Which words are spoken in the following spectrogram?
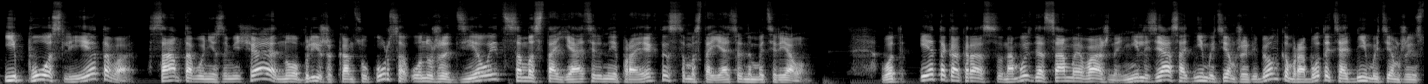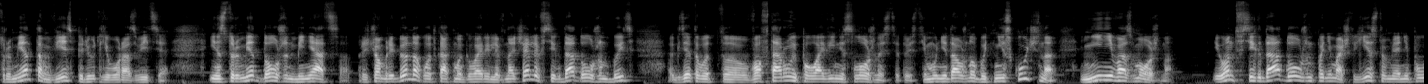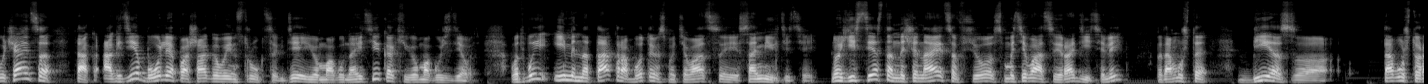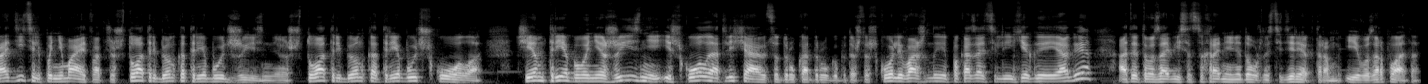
И после этого, сам того не замечая, но ближе к концу курса, он уже делает самостоятельные проекты с самостоятельным материалом. Вот это как раз, на мой взгляд, самое важное. Нельзя с одним и тем же ребенком работать одним и тем же инструментом весь период его развития. Инструмент должен меняться. Причем ребенок, вот как мы говорили в начале, всегда должен быть где-то вот э, во второй половине сложности. То есть ему не должно быть ни скучно, ни невозможно. И он всегда должен понимать, что если у меня не получается, так, а где более пошаговая инструкция, где ее могу найти, как ее могу сделать. Вот мы именно так работаем с мотивацией самих детей. Но, естественно, начинается все с мотивации родителей, потому что без э, того, что родитель понимает вообще, что от ребенка требует жизнь, что от ребенка требует школа, чем требования жизни и школы отличаются друг от друга, потому что в школе важны показатели ЕГЭ и ОГЭ, от этого зависит сохранение должности директором и его зарплата.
